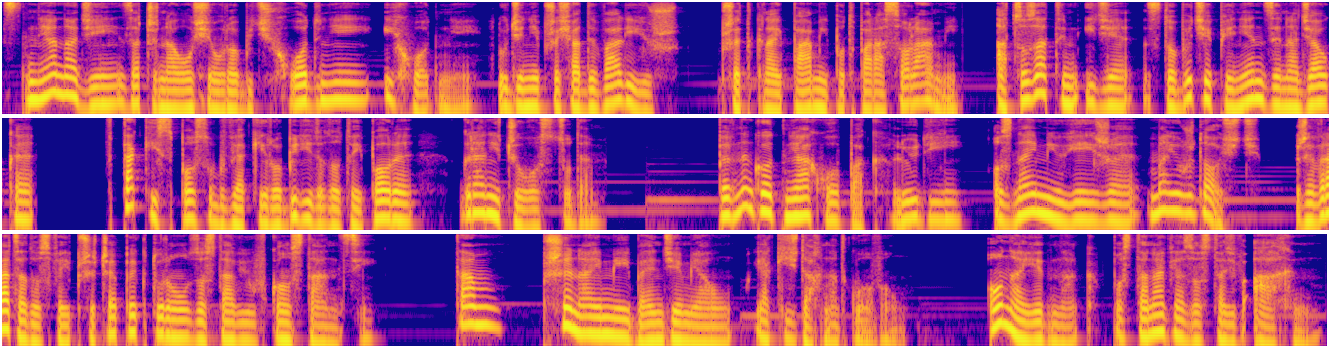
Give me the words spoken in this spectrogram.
Z dnia na dzień zaczynało się robić chłodniej i chłodniej. Ludzie nie przesiadywali już przed knajpami pod parasolami, a co za tym idzie, zdobycie pieniędzy na działkę w taki sposób, w jaki robili to do tej pory, graniczyło z cudem. Pewnego dnia chłopak Ludzi oznajmił jej, że ma już dość, że wraca do swej przyczepy, którą zostawił w Konstancji. Tam przynajmniej będzie miał jakiś dach nad głową. Ona jednak postanawia zostać w Aachen.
